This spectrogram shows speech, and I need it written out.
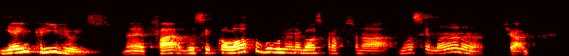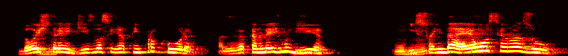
e é incrível isso. Né? Você coloca o Google Meu Negócio para funcionar numa semana, Thiago, dois, uhum. três dias você já tem procura, às vezes até no mesmo dia. Uhum. Isso ainda é um oceano azul.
